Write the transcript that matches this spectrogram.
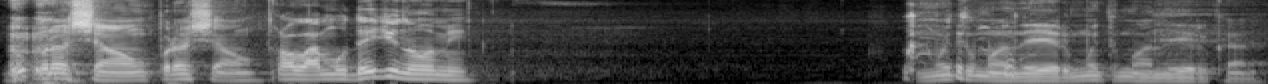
Do pranchão, pranchão. Olha lá, mudei de nome. Muito maneiro, muito maneiro, cara.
